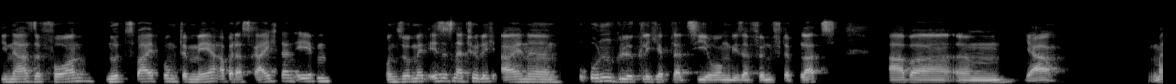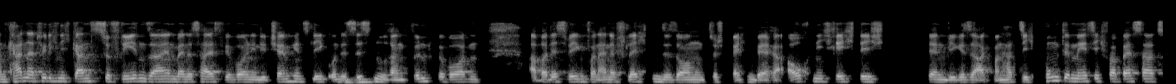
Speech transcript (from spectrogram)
die Nase vorn, nur zwei Punkte mehr, aber das reicht dann eben. Und somit ist es natürlich eine unglückliche Platzierung, dieser fünfte Platz. Aber ähm, ja, man kann natürlich nicht ganz zufrieden sein, wenn es heißt, wir wollen in die Champions League und es ist nur Rang 5 geworden. Aber deswegen von einer schlechten Saison zu sprechen wäre auch nicht richtig. Denn wie gesagt, man hat sich punktemäßig verbessert.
